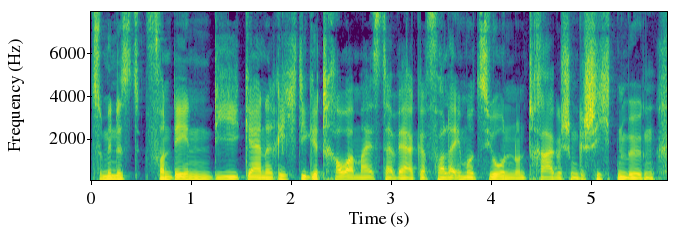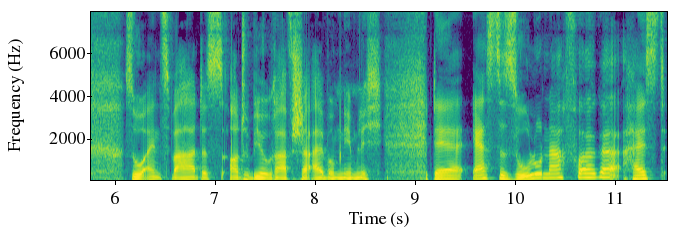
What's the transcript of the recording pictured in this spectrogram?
Zumindest von denen, die gerne richtige Trauermeisterwerke voller Emotionen und tragischen Geschichten mögen. So eins war das autobiografische Album nämlich. Der erste Solo-Nachfolger heißt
